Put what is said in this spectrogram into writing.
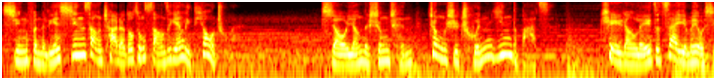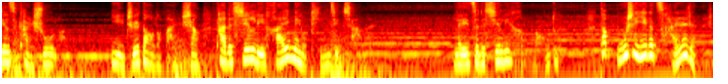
兴奋的连心脏差点都从嗓子眼里跳出来。小杨的生辰正是纯阴的八字。这让雷子再也没有心思看书了，一直到了晚上，他的心里还没有平静下来。雷子的心里很矛盾，他不是一个残忍的人，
